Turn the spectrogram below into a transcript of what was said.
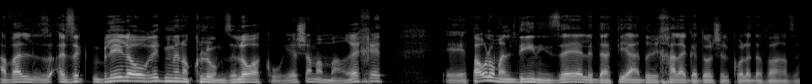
אבל זה, זה בלי להוריד ממנו כלום, זה לא רק הוא, יש שם מערכת. אה, פאולו מלדיני, זה לדעתי האדריכל הגדול של כל הדבר הזה.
